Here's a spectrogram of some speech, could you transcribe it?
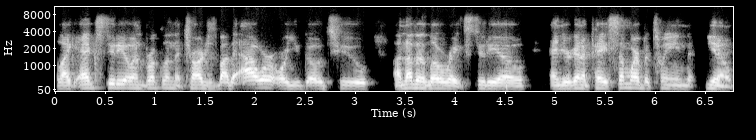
like Egg Studio in Brooklyn that charges by the hour, or you go to another low rate studio and you're going to pay somewhere between you know.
